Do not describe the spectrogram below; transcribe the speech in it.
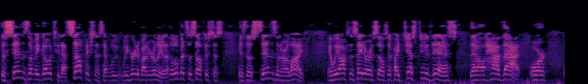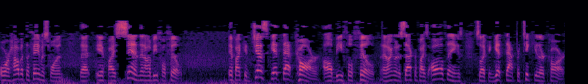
the sins that we go to that selfishness that we, we heard about earlier that little bits of selfishness is those sins in our life. And we often say to ourselves if i just do this then i'll have that. Or or how about the famous one that if i sin then i'll be fulfilled if I could just get that car, I'll be fulfilled. And I'm going to sacrifice all things so I can get that particular car,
